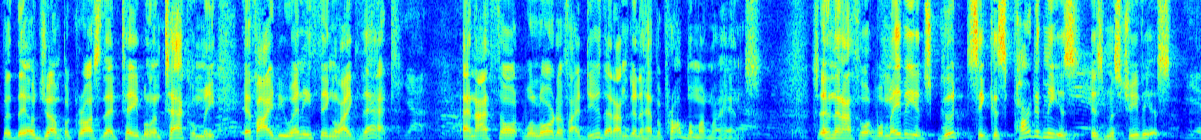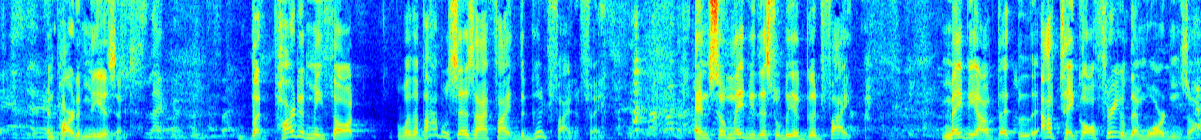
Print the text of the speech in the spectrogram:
but they'll jump across that table and tackle me if I do anything like that. And I thought, well, Lord, if I do that, I'm going to have a problem on my hands. And then I thought, well, maybe it's good. See, because part of me is, is mischievous and part of me isn't. But part of me thought, well, the Bible says I fight the good fight of faith. And so maybe this will be a good fight. Maybe I'll, I'll take all three of them wardens on.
